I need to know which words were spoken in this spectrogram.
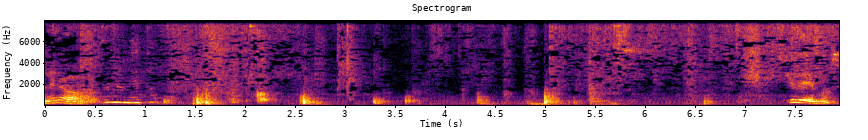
Leer o...? No, neto. ¿Qué leemos?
